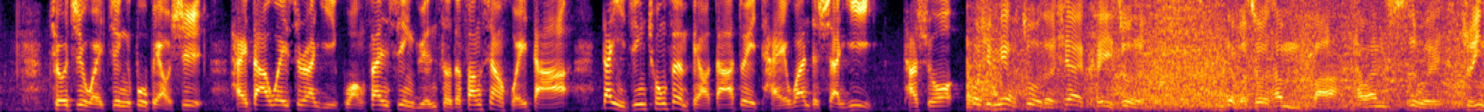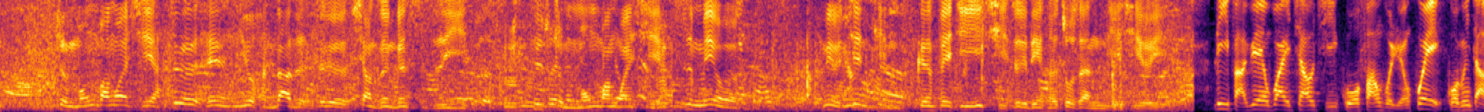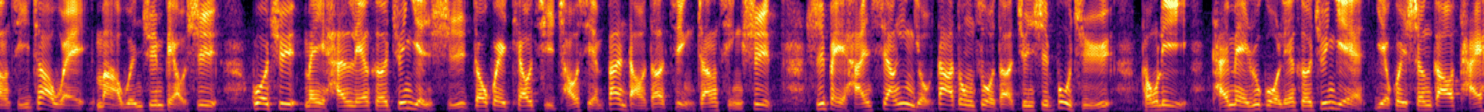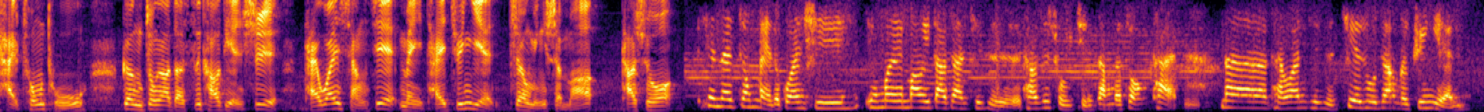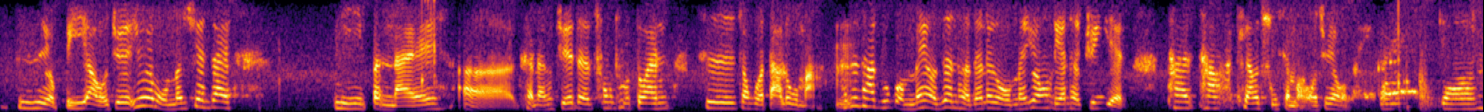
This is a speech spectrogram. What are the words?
邱志伟进一步表示，海大卫虽然以广泛性原则的方向回答，但已经充分表达对台湾的善意。他说：“过去没有做的，现在可以做的。代表说他们把台湾视为准准盟邦关系啊，这个很有很大的这个象征跟实质意义。是准盟邦关系，啊是没有没有舰艇跟飞机一起这个联合作战演习而已。”立法院外交及国防委员会国民党籍赵伟、马文君表示，过去美韩联合军演时，都会挑起朝鲜半岛的紧张情势，使北韩相应有大动作的军事布局。同理，台美如果联合军演，也会升高台海冲突。更重要的思考点是，台湾想借美台军演证明什么？他说。现在中美的关系，因为贸易大战，其实它是属于紧张的状态。那台湾其实介入这样的军演，是不是有必要？我觉得，因为我们现在，你本来呃可能觉得冲突端是中国大陆嘛，可是他如果没有任何的那个，我们用联合军演，他他会挑起什么？我觉得我们应该要。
